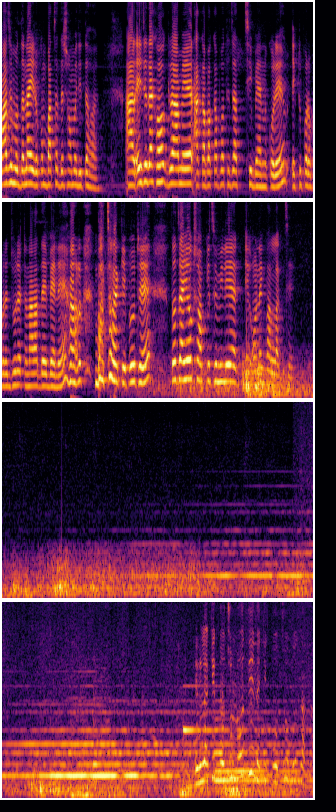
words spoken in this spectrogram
মাঝে মধ্যে না এরকম বাচ্চাদের সময় দিতে হয়। আর এই যে দেখো, গ্রামের আঁকা বাঁকা পথে যাচ্ছি ব্যান করে। একটু পরে পরে জোরে একটা নাড়া দেয় ব্যানে, আর বাচ্চারা কেঁপে ওঠে। তো যাই হোক সব কিছু মিলিয়ে অনেক ভালো লাগছে। এগুলা কি কচু নদী নাকি কচু বুঝলাম না।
